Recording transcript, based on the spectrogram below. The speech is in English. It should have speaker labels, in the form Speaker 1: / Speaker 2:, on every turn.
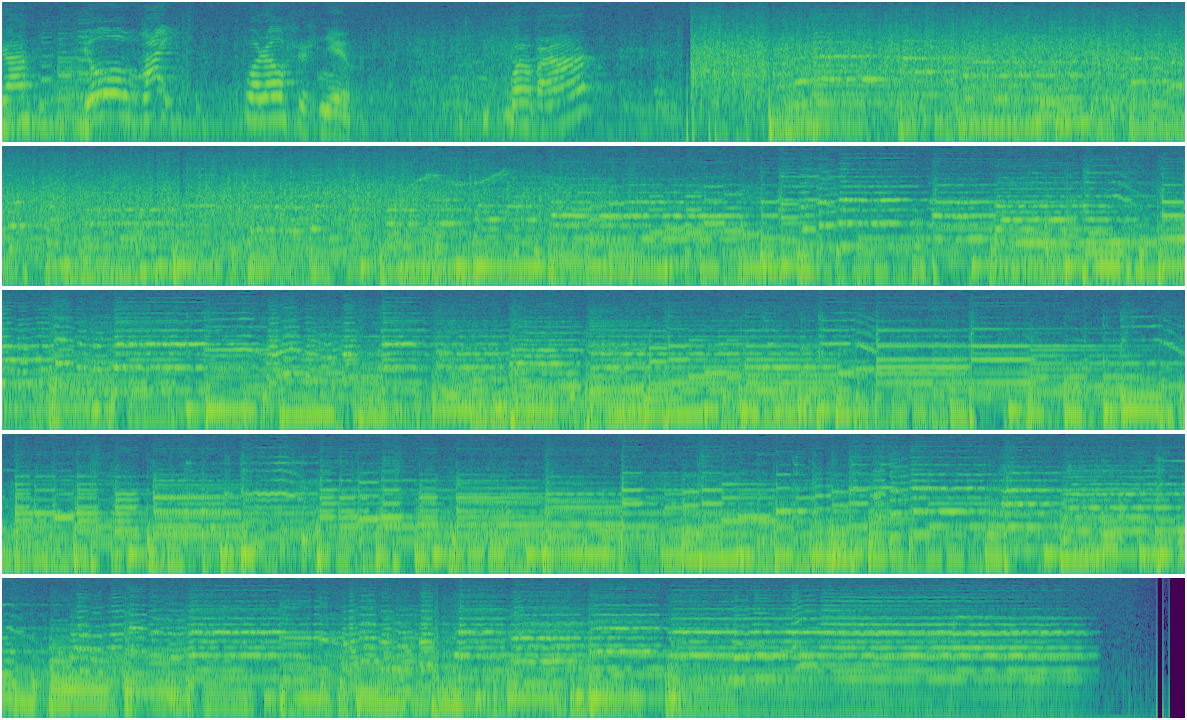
Speaker 1: You're right.
Speaker 2: What else is new? Well, a banana?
